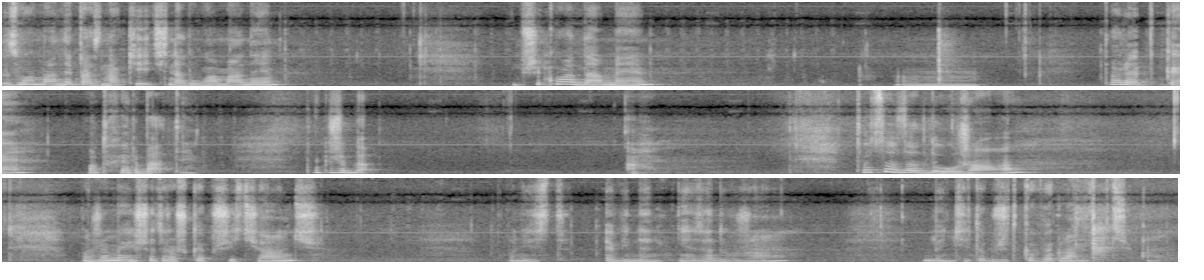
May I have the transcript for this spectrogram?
złamany paznokieć, nadłamany. I przykładamy mm, torebkę od herbaty. Tak, żeby. O. To, co za dużo, możemy jeszcze troszkę przyciąć. On jest ewidentnie za dużo. Będzie to brzydko wyglądać. O.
